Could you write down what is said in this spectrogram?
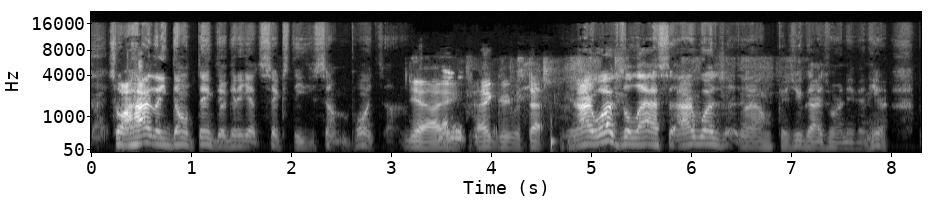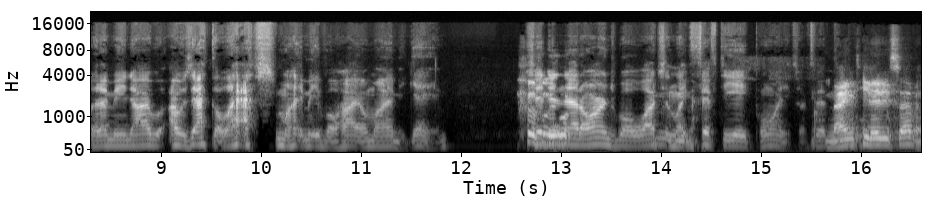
I don't. So I highly don't think they're going to get sixty something points on. 'em. Yeah, I, I agree with that. And I was the last. I was well because you guys weren't even here. But I mean, I I was at the last Miami of Ohio Miami game, sitting in that Orange Bowl watching like fifty eight points. Or 50. 1987.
